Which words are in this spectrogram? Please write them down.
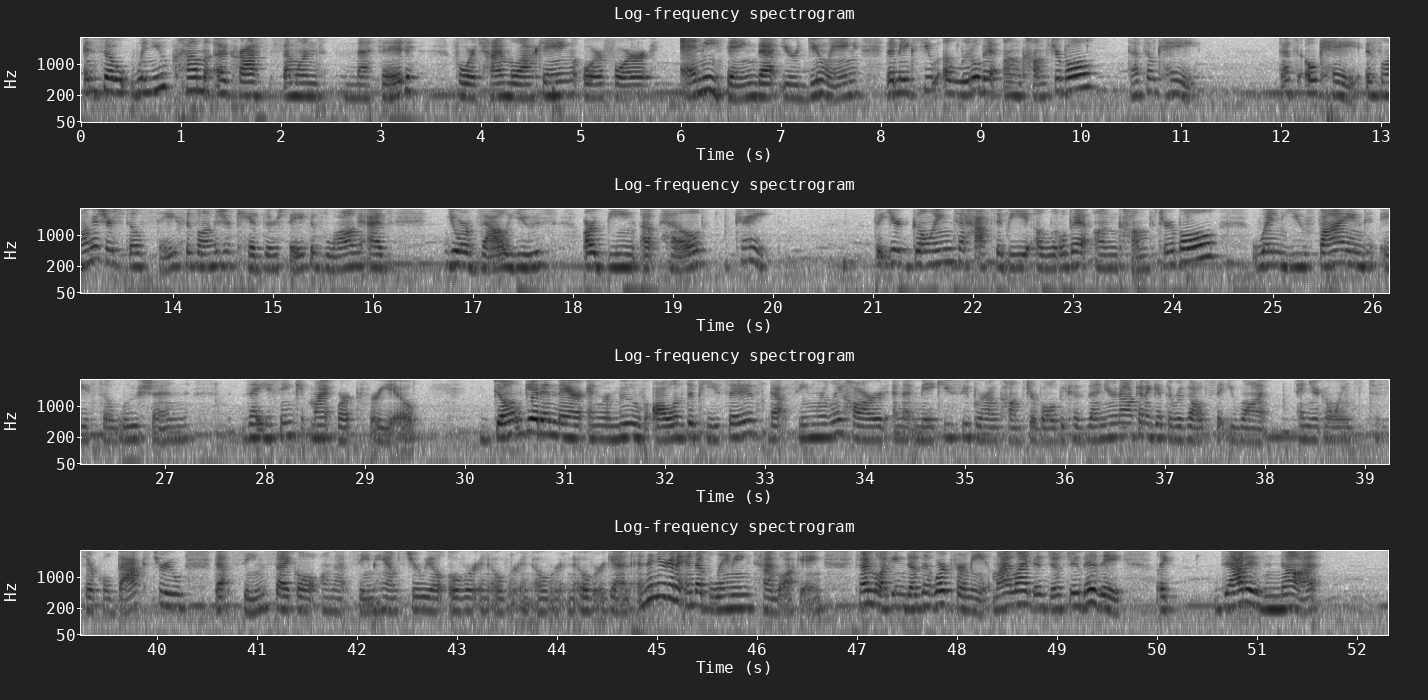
And so when you come across someone's method, for time blocking or for anything that you're doing that makes you a little bit uncomfortable, that's okay. That's okay. As long as you're still safe, as long as your kids are safe, as long as your values are being upheld, great. But you're going to have to be a little bit uncomfortable when you find a solution that you think might work for you don't get in there and remove all of the pieces that seem really hard and that make you super uncomfortable because then you're not going to get the results that you want and you're going to circle back through that same cycle on that same hamster wheel over and over and over and over again. And then you're going to end up blaming time blocking. Time blocking doesn't work for me. My life is just too busy. Like that is not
